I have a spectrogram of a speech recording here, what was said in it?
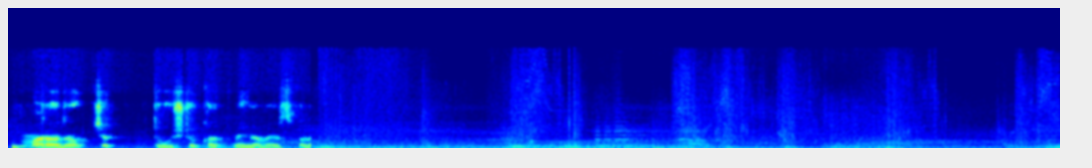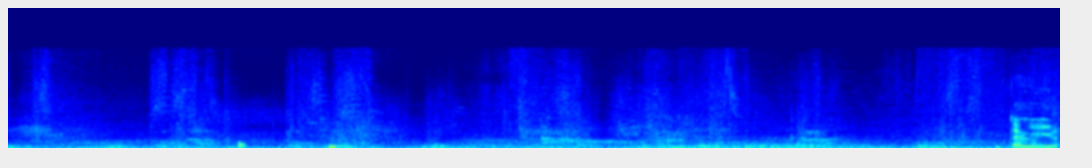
Maradok, csak túl sokat még nem érsz vele. 等你了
